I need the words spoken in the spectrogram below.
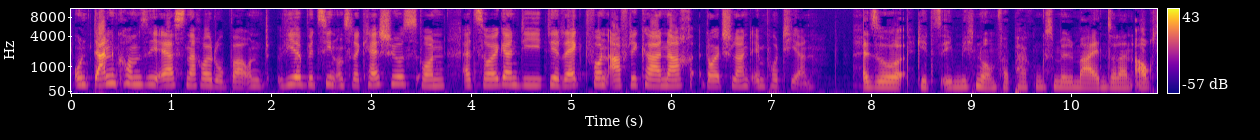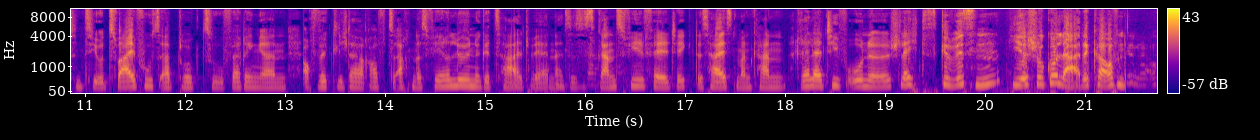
und dann kommen sie erst nach Europa. Und wir beziehen unsere Cashews von Erzeugern, die direkt von Afrika nach Deutschland importieren. Also geht es eben nicht nur um Verpackungsmüll meiden, sondern auch den CO2-Fußabdruck zu verringern, auch wirklich darauf zu achten, dass faire Löhne gezahlt werden. Also es ist ganz vielfältig. Das heißt, man kann relativ ohne schlechtes Gewissen hier Schokolade kaufen. Genau.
